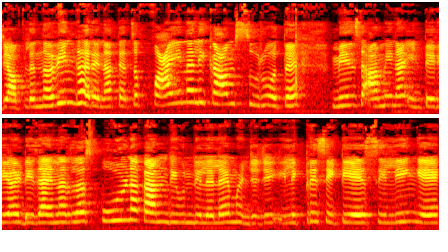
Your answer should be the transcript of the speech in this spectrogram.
जे आपलं नवीन घर आहे ना त्याचं फायनली काम सुरू होतंय. मीन्स आम्ही ना इंटेरियर डिझायनरलाच पूर्ण काम देऊन दिलेलं आहे. म्हणजे जे इलेक्ट्रिसिटी आहे सिलिंग आहे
